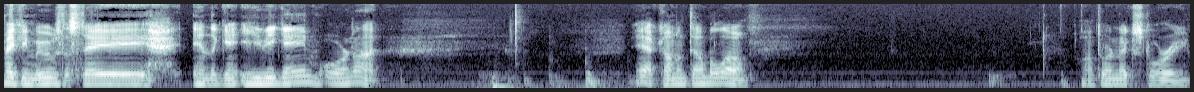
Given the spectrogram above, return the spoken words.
making moves to stay in the EV game or not? Yeah, comment down below. On to our next story.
